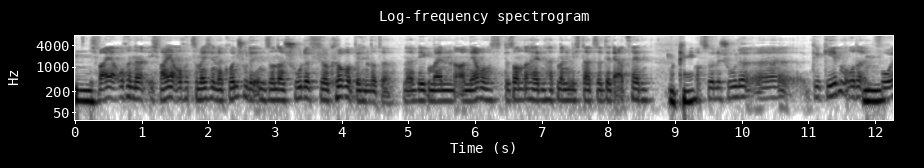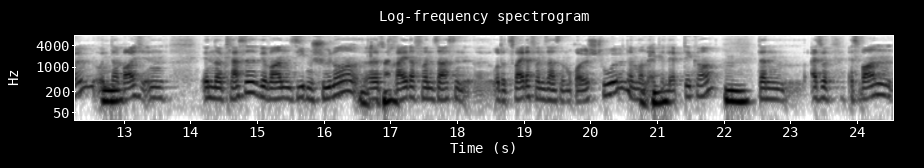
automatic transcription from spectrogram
Mhm. Ich war ja auch in der, ich war ja auch zum Beispiel in der Grundschule in so einer Schule für Körperbehinderte. Ne? Wegen meinen Ernährungsbesonderheiten hat man mich da zu DDR-Zeiten okay. auf so eine Schule äh, gegeben oder mhm. empfohlen. Und mhm. da war ich in, in einer Klasse, wir waren sieben Schüler, äh, drei davon saßen oder zwei davon saßen im Rollstuhl, dann waren okay. Epileptiker, mhm. dann, also es waren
